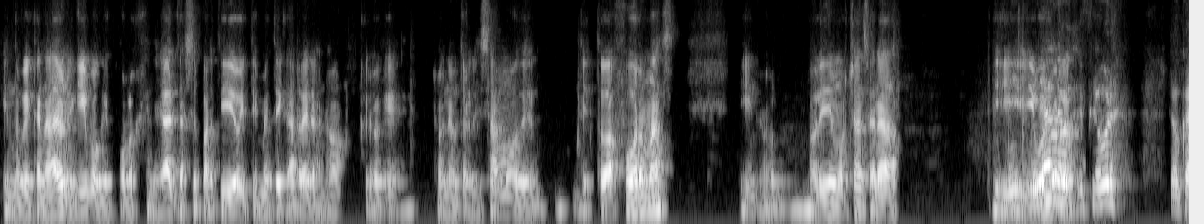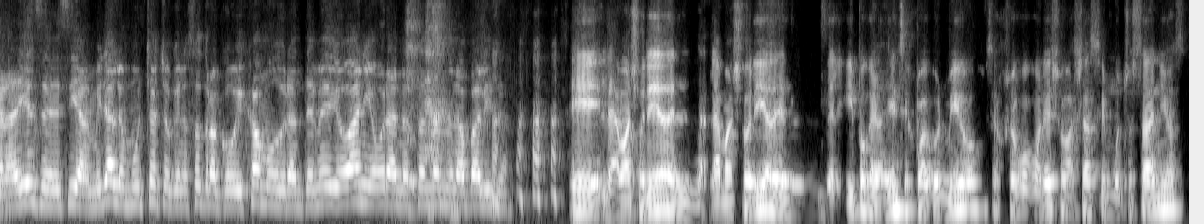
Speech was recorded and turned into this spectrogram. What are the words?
Siendo que Canadá es un equipo que por lo general te hace partido y te mete carrera, ¿no? Creo que lo neutralizamos de, todas formas y no, le dimos chance a nada. Y, bueno, los canadienses decían, mirá los muchachos que nosotros acobijamos durante medio año, ahora nos están dando una paliza. Sí, la mayoría del, la mayoría del, equipo canadiense juega conmigo, o sea, con ellos allá hace muchos años,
